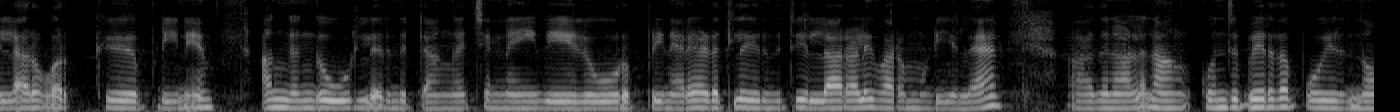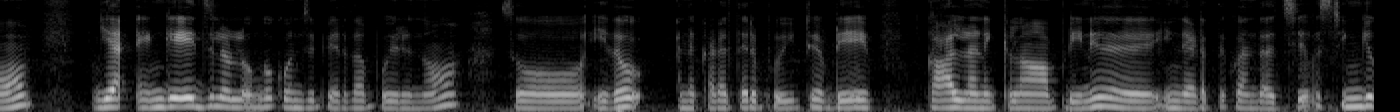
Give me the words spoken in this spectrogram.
எல்லோரும் ஒர்க்கு அப்படின்னு அங்கங்கே ஊரில் இருந்துட்டாங்க. சென்னை வேலூர் அப்படி நிறைய இடத்துல இருந்துட்டு எல்லாராலையும் வர முடியலை. அதனால் நாங்கள் கொஞ்சம் பேர் தான் போயிருந்தோம். ஏன் எங்கள் ஏஜில் உள்ளவங்க கொஞ்சம் பேர் தான் போயிருந்தோம். ஸோ ஏதோ அந்த கடைத்தரை போயிட்டு அப்படியே கால் நினைக்கலாம் அப்படின்னு இந்த இடத்துக்கு வந்தாச்சு. ஃபஸ்ட் இங்கே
